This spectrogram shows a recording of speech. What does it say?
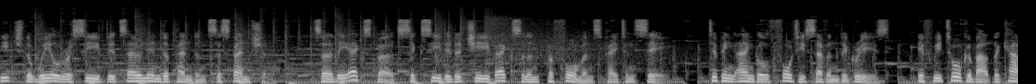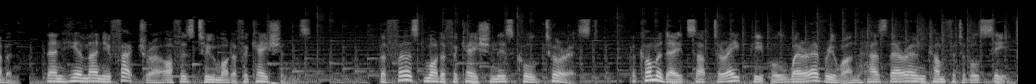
Each the wheel received its own independent suspension. So the experts succeeded achieve excellent performance patency. Tipping angle 47 degrees. If we talk about the cabin, then here manufacturer offers two modifications. The first modification is called Tourist. Accommodates up to 8 people where everyone has their own comfortable seat.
